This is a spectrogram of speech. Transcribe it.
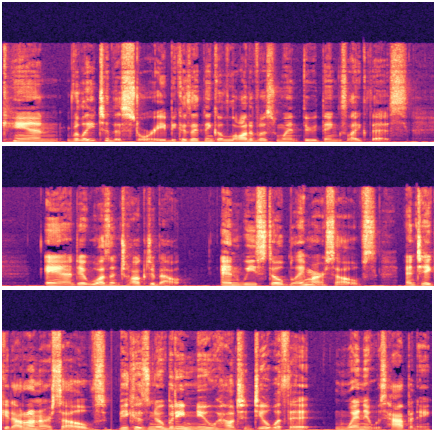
can relate to this story because I think a lot of us went through things like this and it wasn't talked about. And we still blame ourselves and take it out on ourselves because nobody knew how to deal with it when it was happening.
